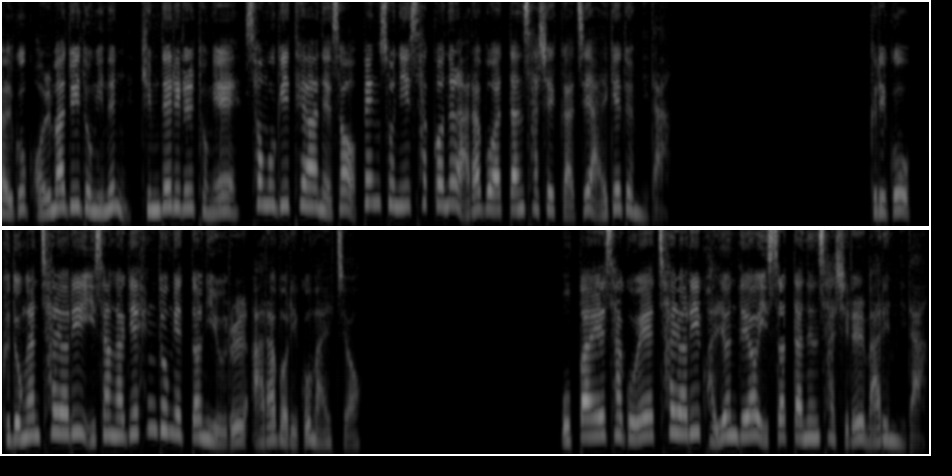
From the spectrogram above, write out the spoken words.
결국 얼마 뒤 동희는 김대리를 통해 성욱이 태안에서 뺑소니 사건을 알아보았단 사실까지 알게 됩니다. 그리고 그동안 차열이 이상하게 행동했던 이유를 알아버리고 말죠. 오빠의 사고에 차열이 관련되어 있었다는 사실을 말입니다.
